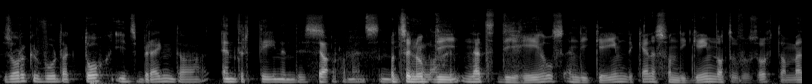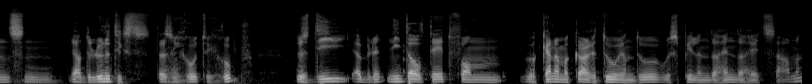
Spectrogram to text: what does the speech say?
zorg ervoor dat ik toch iets breng dat entertainend is, Ja. waar mensen Het mee zijn ook die, net die regels en die game, de kennis van die game, dat ervoor zorgt dat mensen... Ja, de Lunatics, dat is een grote groep. Dus die hebben het niet altijd van... We kennen elkaar door en door, we spelen dag in dag uit samen.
